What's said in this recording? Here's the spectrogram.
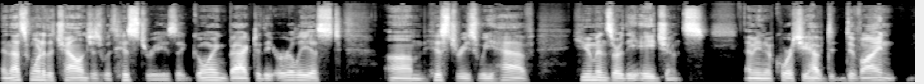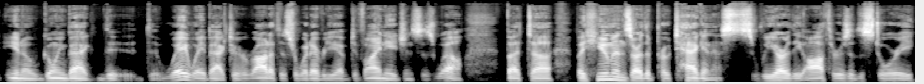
and that's one of the challenges with history is that going back to the earliest um, histories we have, humans are the agents. I mean, of course, you have d- divine you know, going back the, the, way, way back to Herodotus or whatever, you have divine agents as well. But uh, but humans are the protagonists. We are the authors of the story.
